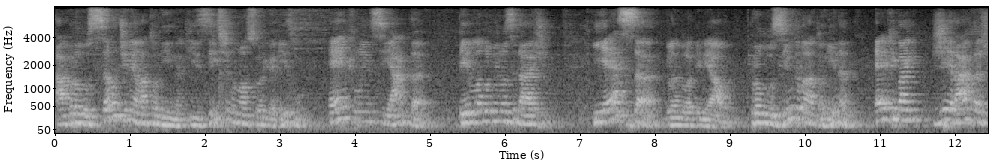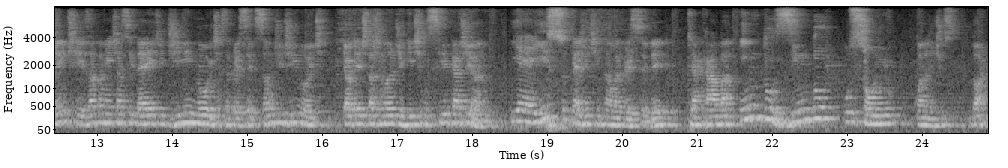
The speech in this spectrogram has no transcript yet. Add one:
a produção de melatonina que existe no nosso organismo é influenciada pela luminosidade. E essa glândula pineal produzindo melatonina é que vai gerar para a gente exatamente essa ideia de dia e noite, essa percepção de dia e noite, que é o que a gente está chamando de ritmo circadiano. E é isso que a gente então vai perceber que acaba induzindo o sonho quando a gente dorme.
